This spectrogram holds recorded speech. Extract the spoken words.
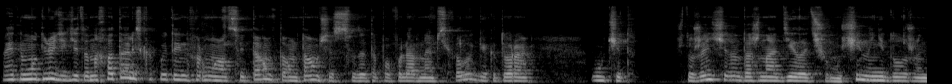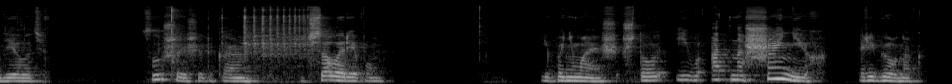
Поэтому вот люди где-то нахватались какой-то информации, там, там, там. Сейчас вот эта популярная психология, которая учит, что женщина должна делать, что мужчина не должен делать. Слушаешь и такая, чесала репом и понимаешь, что и в отношениях ребенок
